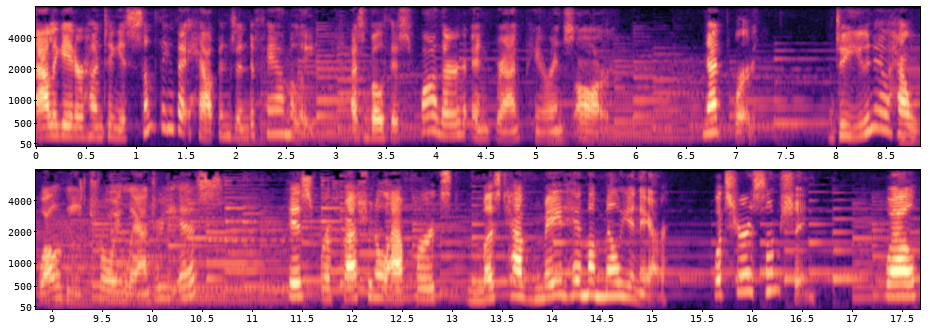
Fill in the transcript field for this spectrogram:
Alligator hunting is something that happens in the family, as both his father and grandparents are. Net worth Do you know how wealthy Troy Landry is? His professional efforts must have made him a millionaire. What's your assumption? Well,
